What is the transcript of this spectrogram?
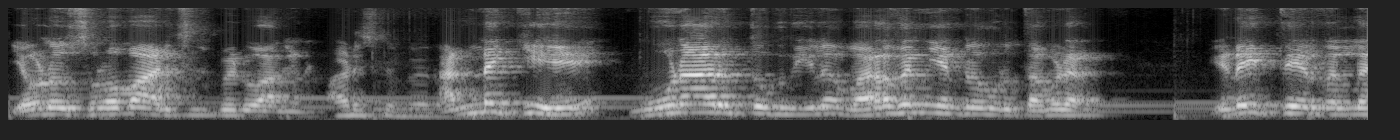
எவ்வளவு சுலமா அடிச்சுட்டு போயிடுவாங்கன்னு. அன்னைக்கு மூணாறு தொகுதியில வரதன் என்ற ஒரு தமிழர் இடைத்தேர்தல்ல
